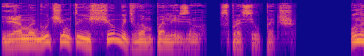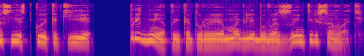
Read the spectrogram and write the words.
«Я могу чем-то еще быть вам полезен?» — спросил Пэдж. «У нас есть кое-какие предметы, которые могли бы вас заинтересовать.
